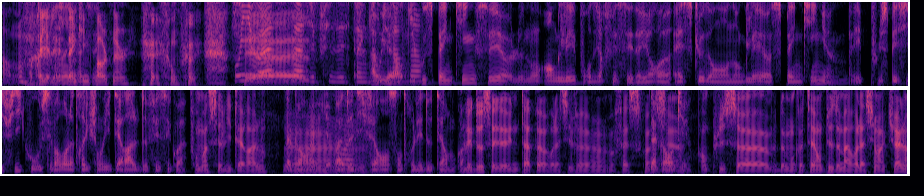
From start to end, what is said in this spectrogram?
Euh, Pardon. Après, il y a les spanking partners. Oui, c'est, voilà, c'est euh, ça, j'ai plus des spanking Ah oui, alors partners. du coup, spanking, c'est euh, le nom anglais pour dire fessé. D'ailleurs, euh, est-ce que dans en anglais, euh, spanking est plus spécifique ou c'est vraiment la traduction littérale de fessé, quoi? Pour moi, c'est littéral. D'accord, Euh, il n'y a pas de différence entre les deux termes, quoi. Les deux, c'est une tape euh, relative euh, aux fesses. quoi. D'accord, ok. En plus, euh, de mon côté, en plus de ma relation actuelle,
